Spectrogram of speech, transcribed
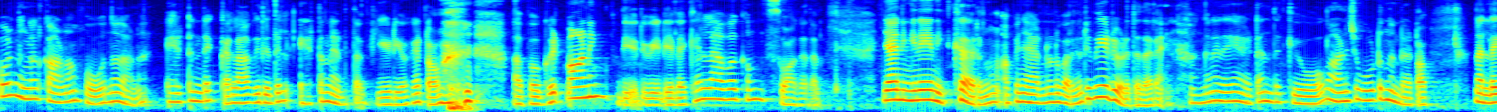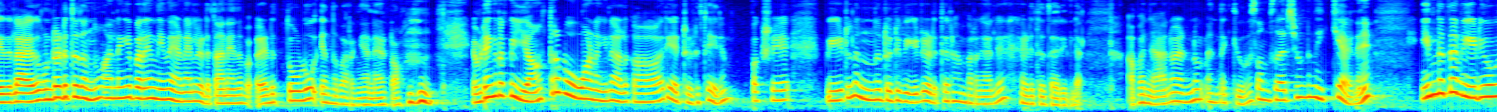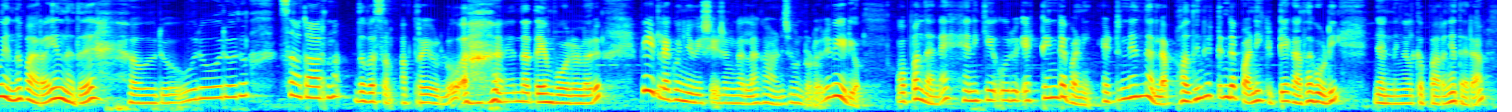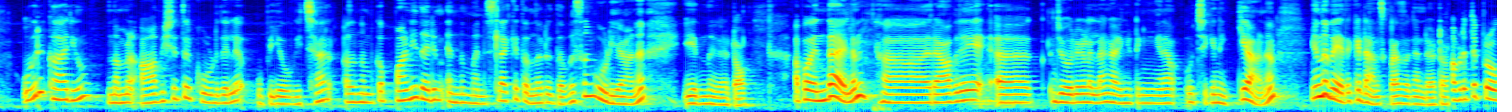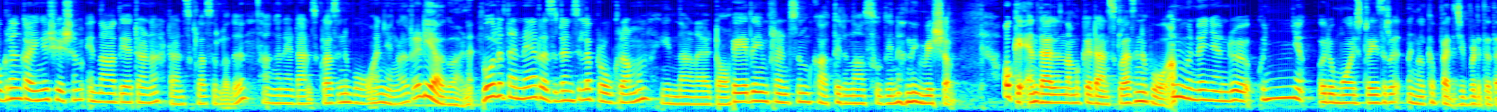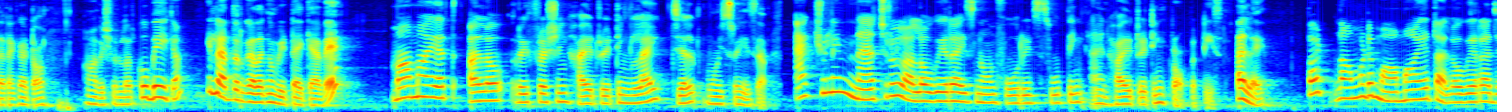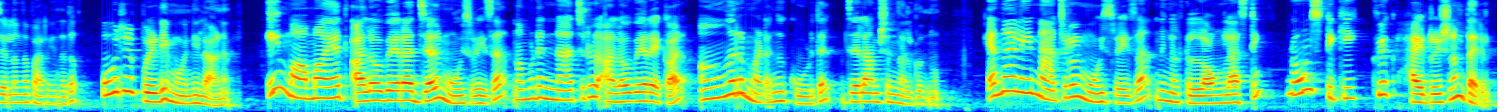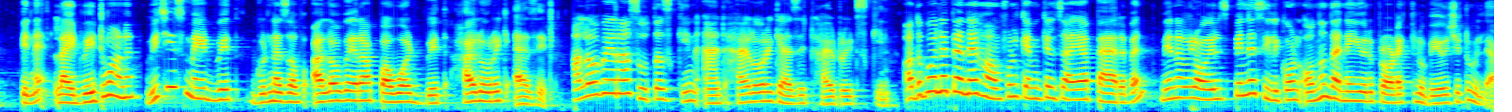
ഇപ്പോൾ നിങ്ങൾ കാണാൻ പോകുന്നതാണ് ഏട്ടന്റെ കലാവിരുതിൽ ഏട്ടൻ എടുത്ത വീഡിയോ കേട്ടോ. അപ്പോൾ ഗുഡ് മോർണിംഗ് പുതിയൊരു വീഡിയോയിലേക്ക് എല്ലാവർക്കും സ്വാഗതം. ഞാനിങ്ങനെ നിൽക്കായിരുന്നു അപ്പോൾ ഞാൻ ഏട്ടനോട് പറഞ്ഞു ഒരു വീഡിയോ എടുത്ത് തരാൻ. അങ്ങനെ അതേ ഏട്ടൻ എന്തൊക്കെയോ കാണിച്ചു കൂട്ടുന്നുണ്ട് കേട്ടോ. നല്ല ഇതിലായതുകൊണ്ട് എടുത്തു തന്നു അല്ലെങ്കിൽ പറയും നീ വേണേലും എടുത്താനേന്ന് എടുത്തോളൂ എന്ന് പറഞ്ഞാൽ കേട്ടോ. എവിടെയെങ്കിലുമൊക്കെ യാത്ര പോവുകയാണെങ്കിൽ ആൾ കാര്യമായിട്ട് എടുത്തു തരും പക്ഷേ വീട്ടിൽ നിന്നിട്ടൊരു വീഡിയോ എടുത്തു തരാൻ പറഞ്ഞാൽ എടുത്തു തരില്ല. അപ്പോൾ ഞാനും ഏട്ടനും എന്തൊക്കെയോ സംസാരിച്ചുകൊണ്ട് നിൽക്കുകയാണേ. ഇന്നത്തെ വീഡിയോ എന്ന് പറയുന്നത് ഒരു ഒരു ഒരു ഒരു സാധാരണ ദിവസം അത്രയേ ഉള്ളൂ. എന്നത്തെയും പോലുള്ളൊരു വീട്ടിലെ കുഞ്ഞു വിശേഷങ്ങളെല്ലാം കാണിച്ചുകൊണ്ടുള്ള ഒരു വീഡിയോ. ഒപ്പം തന്നെ എനിക്ക് ഒരു എട്ടിന്റെ പണി എട്ടിന്റെ എന്നല്ല പതിനെട്ടിന്റെ പണി കിട്ടിയ കഥ കൂടി ഞാൻ നിങ്ങൾക്ക് പറഞ്ഞു തരാം. ഒരു കാര്യവും നമ്മൾ ആവശ്യത്തിൽ കൂടുതൽ ഉപയോഗിച്ചാൽ അത് നമുക്ക് പണി തരും എന്ന് മനസ്സിലാക്കി തന്ന ഒരു ദിവസം കൂടിയാണ് ഇന്ന് കേട്ടോ. അപ്പോൾ എന്തായാലും രാവിലെ ജോലികളെല്ലാം കഴിഞ്ഞിട്ട് ഇങ്ങനെ ഉച്ചയ്ക്ക് നിൽക്കുകയാണ്. ഇന്ന് വേദയ്ക്ക് ഡാൻസ് ക്ലാസ് ഒക്കെ ഉണ്ട് കേട്ടോ. അവിടുത്തെ പ്രോഗ്രാം കഴിഞ്ഞ ശേഷം ഇന്ന് ആദ്യമായിട്ടാണ് ഡാൻസ് ക്ലാസ് ഉള്ളത്. അങ്ങനെ ഡാൻസ് ക്ലാസ്സിന് പോകാൻ ഞങ്ങൾ റെഡിയാകുകയാണ് അതുപോലെ തന്നെ റെസിഡൻസിലെ പ്രോഗ്രാമും ഇന്നാണ് കേട്ടോ. വേദയും ഫ്രണ്ട്സും കാത്തിരുന്ന സുദിന നിമിഷം. ഓക്കെ എന്തായാലും നമുക്ക് ഡാൻസ് ക്ലാസ്സിന് പോകാം. അതിന് മുന്നേ ഞാനൊരു കുഞ്ഞ് ഒരു മോയ്സ്ചറൈസർ നിങ്ങൾക്ക് പരിചയപ്പെടുത്തി തരാം കേട്ടോ. ആവശ്യമുള്ളവർക്ക് ഉപയോഗിക്കാം. ഇല്ലാത്തവർക്ക് അതങ്ങ് വിട്ടേക്കാവേ. Mamaearth aloe refreshing hydrating light gel moisturiser actually natural aloe vera is known for its soothing and hydrating properties അല്ലേ? ബട്ട് നമ്മുടെ മാമായത്ത് അലോവേറ ജെൽ എന്ന് പറയുന്നത് ഒരു പിടി മുന്നിലാണ്. ഈ Mamaearth aloe vera gel moisturiser നമ്മുടെ നാച്ചുറൽ അലോവേറയേക്കാൾ ആറ് മടങ്ങ് കൂടുതൽ ജലാംശം നൽകുന്നു. എന്നാൽ ഈ നാച്ചുറൽ മോയ്സ്ചറൈസർ നിങ്ങൾക്ക് long lasting non sticky quick ഹൈഡ്രേഷനും തരും. പിന്നെ ലൈറ്റ് വെയ്റ്റും ആണ് which is made with goodness of aloe vera powered with hyaluronic acid aloe vera soothe skin and hyaluronic acid hydrate skin അതുപോലെ തന്നെ ഹാംഫുൾ കെമിക്കൽസ് ആയ paraben mineral oils പിന്നെ silicone ഒന്നും തന്നെ ഈ ഒരു പ്രോഡക്റ്റിൽ ഉപയോഗിച്ചിട്ടുമില്ല.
